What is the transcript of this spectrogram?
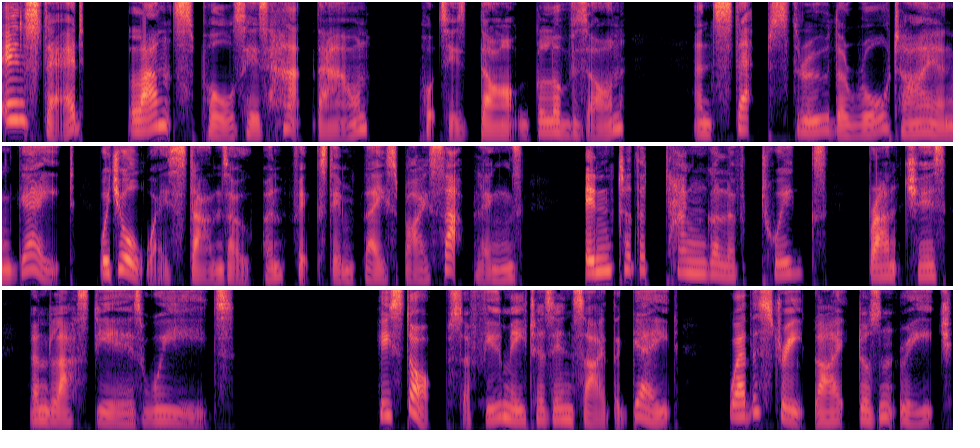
Instead, Lance pulls his hat down, puts his dark gloves on, and steps through the wrought iron gate, which always stands open, fixed in place by saplings, into the tangle of twigs, branches, and last year's weeds. He stops a few metres inside the gate, where the street light doesn't reach,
